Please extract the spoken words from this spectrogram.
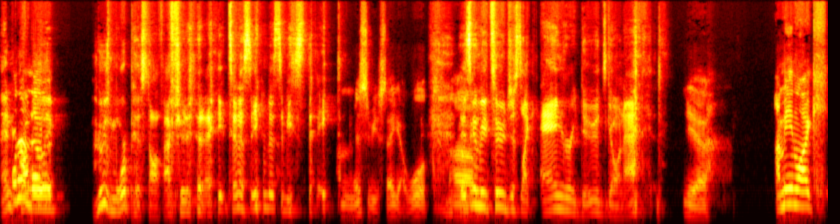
And, And I know probably who's more pissed off after today, Tennessee or Mississippi State? I mean, Mississippi State got whooped. it's gonna Um, be two just like angry dudes going at it. Yeah. I mean, like,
